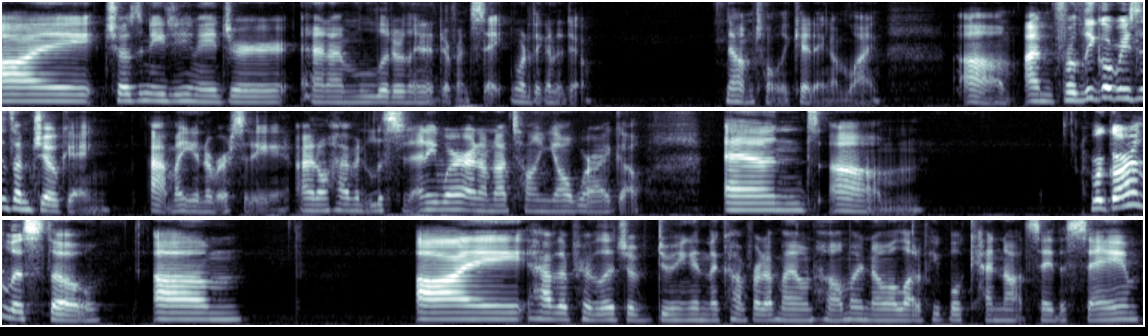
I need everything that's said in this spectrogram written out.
I chose an EG major, and I'm literally in a different state. What are they gonna do? No, I'm totally kidding. I'm lying. Um, I'm for legal reasons. I'm joking at my university. I don't have it listed anywhere, and I'm not telling y'all where I go. And um Regardless, though, um, I have the privilege of doing in the comfort of my own home. I know a lot of people cannot say the same,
